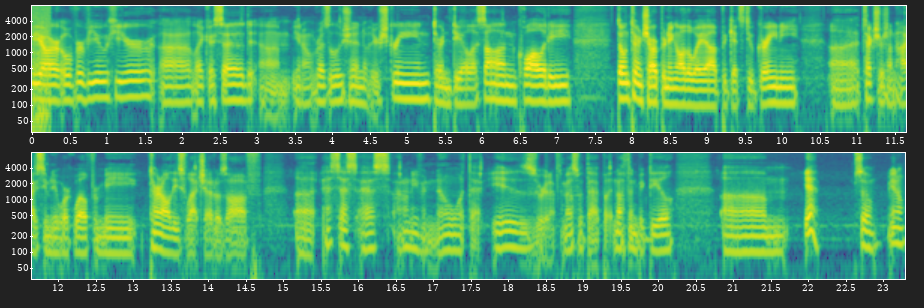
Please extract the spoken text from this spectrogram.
VR overview here. Uh, like I said, um, you know, resolution of your screen, turn DLSS on, quality. Don't turn sharpening all the way up, it gets too grainy. Uh, textures on high seem to work well for me. Turn all these flat shadows off. Uh, SSS, I don't even know what that is. We're gonna have to mess with that, but nothing big deal. Um, yeah, so you know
